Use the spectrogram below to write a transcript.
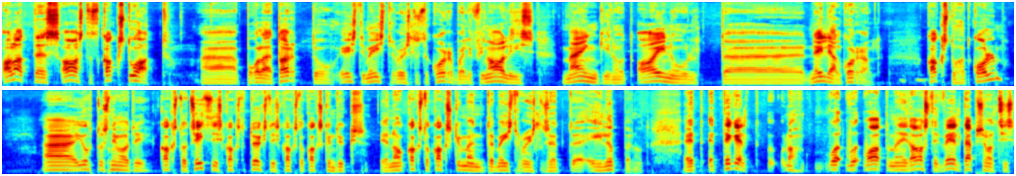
alates aastast kaks tuhat äh, pole Tartu Eesti meistrivõistluste korvpallifinaalis mänginud ainult äh, neljal korral. kaks tuhat kolm juhtus niimoodi, kaks tuhat seitseteist, kaks tuhat üheksateist, kaks tuhat kakskümmend üks. Ja no kaks tuhat kakskümmend meistrivõistlused ei lõppenud. et, et tegelikult noh, vaatame neid aastaid veel täpsemalt, siis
